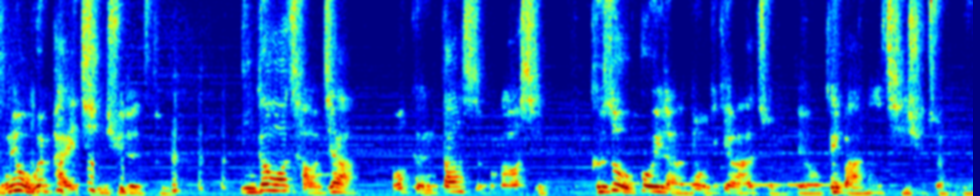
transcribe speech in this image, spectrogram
因为我会排情绪的毒。你跟我吵架，我可能当时不高兴，可是我过一两天我就可以把它转掉，我可以把那个情绪转掉。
